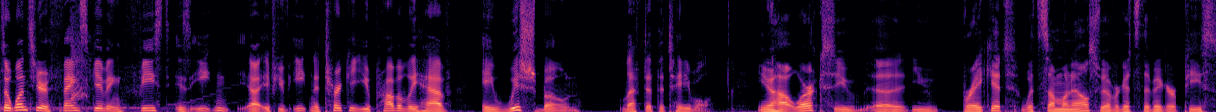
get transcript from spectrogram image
So once your Thanksgiving feast is eaten, uh, if you've eaten a turkey, you probably have a wishbone left at the table. You know how it works? You uh, you break it with someone else. Whoever gets the bigger piece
